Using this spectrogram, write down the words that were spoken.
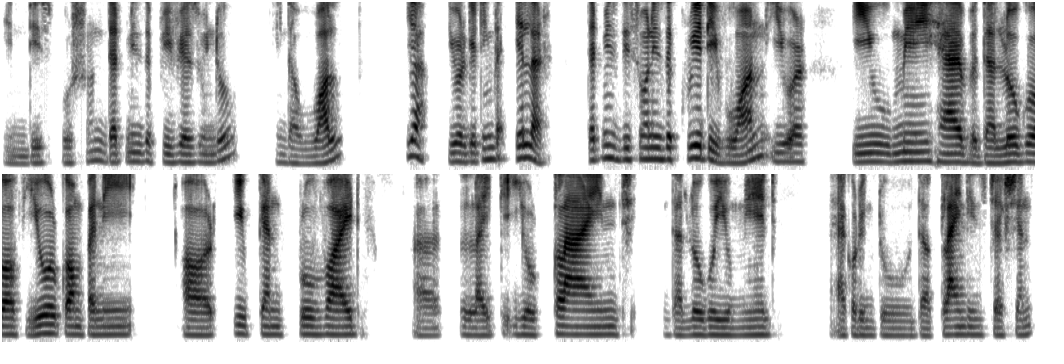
In this portion that means the previous window in the wall. Yeah you are getting the lr that means this one is the creative one. You are you may have the logo of your company or you can provide uh, like your client the logo you made according to the client instruction.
